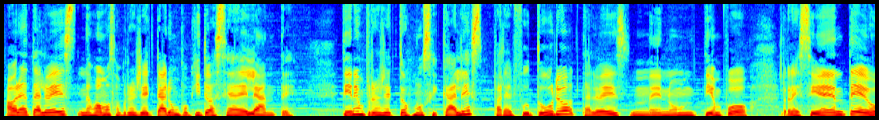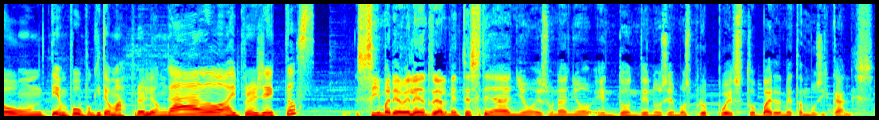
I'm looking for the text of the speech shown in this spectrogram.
ahora tal vez nos vamos a proyectar un poquito hacia adelante. ¿Tienen proyectos musicales para el futuro? Tal vez en un tiempo reciente o un tiempo un poquito más prolongado. ¿Hay proyectos? Sí, María Belén, realmente este año es un año en donde nos hemos propuesto varias metas musicales.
